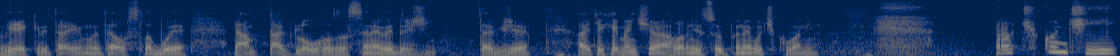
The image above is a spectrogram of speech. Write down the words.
věk, kdy ta imunita oslabuje, nám tak dlouho zase nevydrží. Takže, ale těch je menšina, hlavně jsou to neočkovaný. Proč končí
